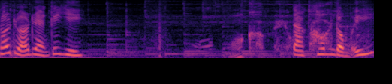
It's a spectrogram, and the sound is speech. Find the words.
Nói rõ ràng cái gì? Ta không đồng ý.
